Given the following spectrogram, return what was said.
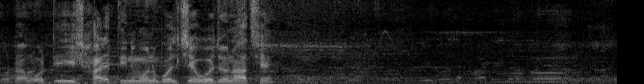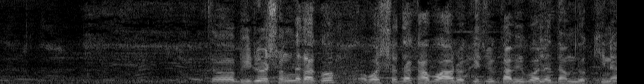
মোটামুটি সাড়ে তিন মন বলছে, ওজন আছে। তো ভিডিওর সঙ্গে থাকো, অবশ্য দেখাবো আরও কিছু গাবি বলে দাম দক্ষিণা।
